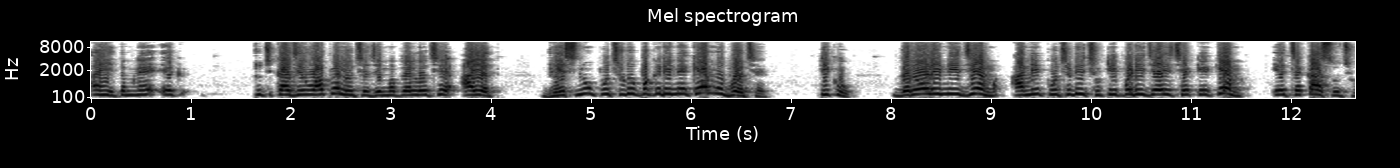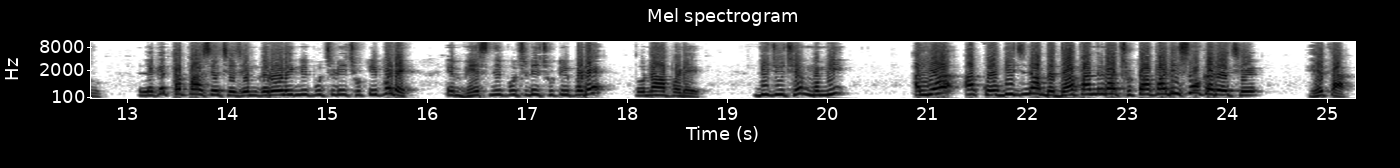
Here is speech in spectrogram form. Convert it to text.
અહીં તમને એક ટૂચકા જેવું આપેલું છે, જેમાં પેલું છે, આયત. ભેંસનું પૂંછડું પકડીને કેમ ઊભો છે? ટીકું. ગરોળીની જેમ આની પૂંછડી છૂટી પડી જાય છે કે કેમ, એ ચકાસું છું. એટલે કે તપાસે છે, જેમ ગરોળીની પૂંછડી છૂટી પડે, એમ ભેંસની પૂંછડી છૂટી પડે, તો ના પડે. બીજું છે, મમ્મી, અલ્યા, આ કોબીજના બધા પાંદડા છૂટા પાડી શું કરે છે? હેતા,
